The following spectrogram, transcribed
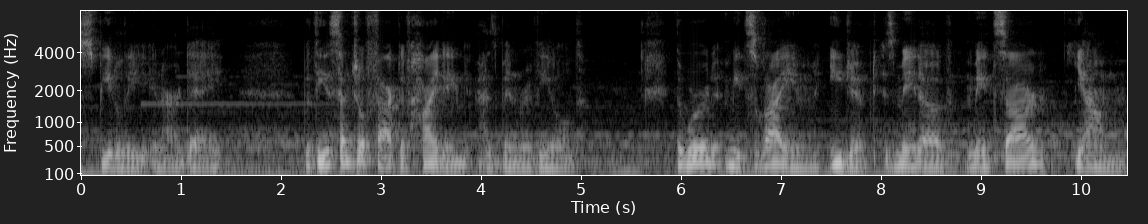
speedily in our day. But the essential fact of hiding has been revealed. The word Mitzrayim, Egypt, is made of Meitzar Yam,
